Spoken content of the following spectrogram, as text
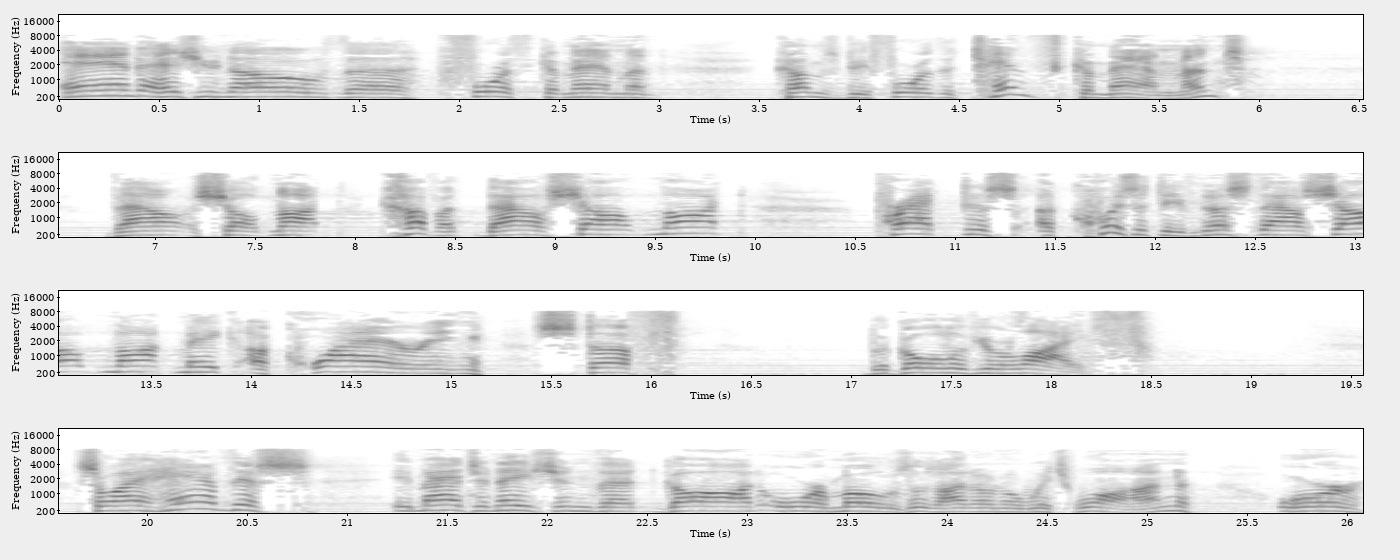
And as you know, the fourth commandment comes before the tenth commandment Thou shalt not covet, thou shalt not practice acquisitiveness, thou shalt not make acquiring stuff the goal of your life. So I have this imagination that God or Moses, I don't know which one, or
